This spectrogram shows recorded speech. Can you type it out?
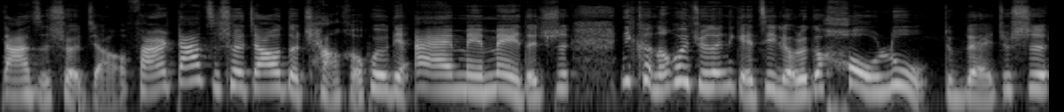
搭子社交。反而搭子社交的场合会有点暧暧昧昧的，就是你可能会觉得你给自己留了一个后路，对不对？就是，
